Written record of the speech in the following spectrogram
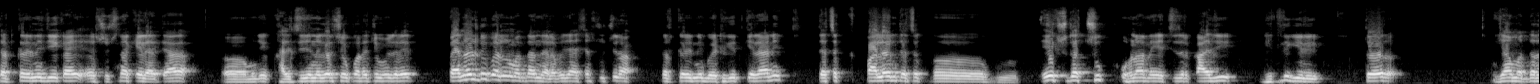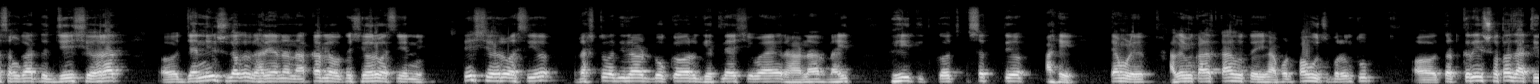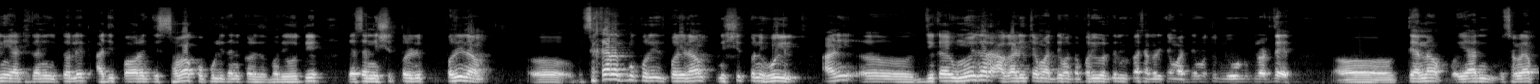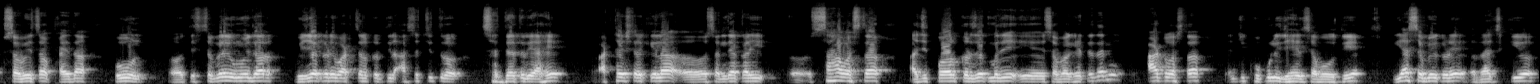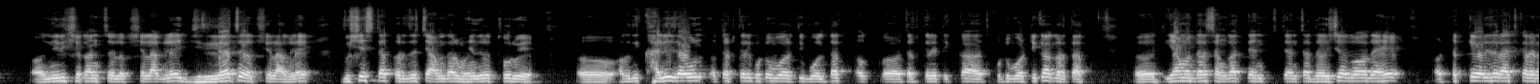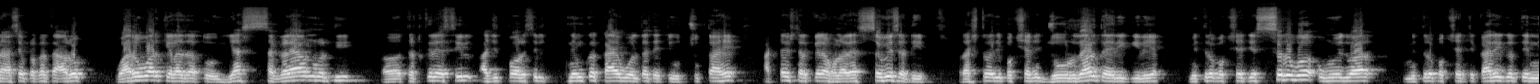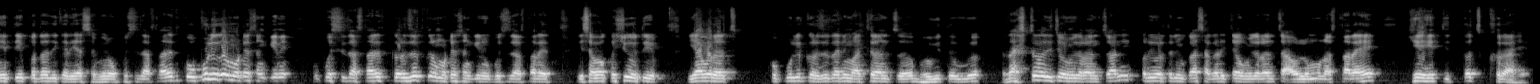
तटकरेंनी जी काही सूचना केल्या त्या म्हणजे खालचे जे नगरसेवक उमेदवार आहेत पॅनल टू पॅनल मतदान झालं पाहिजे अशा सूचना तटकरेंनी बैठकीत केल्या आणि त्याचं पालन त्याचं एक सुद्धा चूक होणार नाही याची जर काळजी घेतली गेली तर या मतदारसंघात जे शहरात ज्यांनी सुधाकर घारे यांना नाकारलं होतं शहरवासियांनी ते शहरवासीय राष्ट्रवादीला डोक्यावर घेतल्याशिवाय राहणार नाहीत हेही तितकंच सत्य आहे. त्यामुळे आगामी काळात काय होतं हे आपण पाहूच परंतु तटकरे स्वतः जातीने या ठिकाणी उतरलेत अजित पवारांची सभा खोपोलीत आणि कर्जतमध्ये होती याचा निश्चित परि परिणाम सकारात्मक परि परिणाम निश्चितपणे होईल आणि जे काही उमेदवार आघाडीच्या माध्यमातून परिवर्तन विकास आघाडीच्या माध्यमातून निवडणूक लढत आहेत त्यांना या सगळ्या सभेचा फायदा होऊन ते सगळे उमेदवार विजयाकडे वाटचाल करतील असं चित्र सध्या तरी आहे. अठ्ठावीस तारखेला संध्याकाळी सहा वाजता अजित पवार कर्जतमध्ये सभा घेतात आणि आठ वाजता त्यांची खोपोली जाहीर सभा होती या सभेकडे राजकीय निरीक्षकांचं लक्ष लागलंय जिल्ह्याचं लक्ष लागलंय. विशेषतः कर्जतचे आमदार महेंद्र थोरवे अगदी खाली जाऊन तटकरे कुटुंबावरती बोलतात तटकरे टीका कुटुंबावर टीका करतात. या मतदारसंघात त्यां त्यांचा दहशतवाद आहे. टक्केवारीचं राजकारण आहे. अशा प्रकारचा आरोप वारंवार केला जातो. या सगळ्यांवरती तटकरे असतील अजित पवार असतील नेमकं काय बोलतात याची उत्सुकता आहे. अठ्ठावीस तारखेला होणाऱ्या सभेसाठी राष्ट्रवादी पक्षाने जोरदार तयारी केली आहे. मित्रपक्षाचे सर्व उमेदवार मित्रपक्षाचे कार्यकर्ते नेते पदाधिकारी या सभेला उपस्थित असणार आहेत. कोपुलीकर मोठ्या संख्येने उपस्थित असणार आहेत. कर्जतकर मोठ्या संख्येने उपस्थित असणार आहेत. ही सभा कशी होती? यावरच कोपुली कर्जत आणि माथेरानचं भवितव्य राष्ट्रवादीच्या उमेदवारांचं आणि परिवर्तन विकास आघाडीच्या उमेदवारांचं अवलंबून असणार आहे. हे हे तितकंच खरं आहे.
